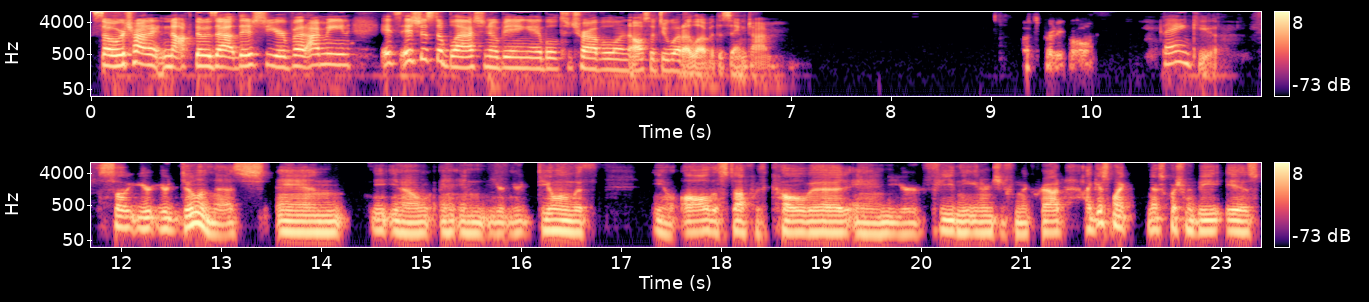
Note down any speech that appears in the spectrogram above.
So we're trying to knock those out this year. But I mean, it's it's just a blast, you know, being able to travel and also do what I love at the same time. That's pretty cool. Thank you. So you're you're doing this, and you know, and, and you're you're dealing with you know all the stuff with covid and you're feeding the energy from the crowd i guess my next question would be is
